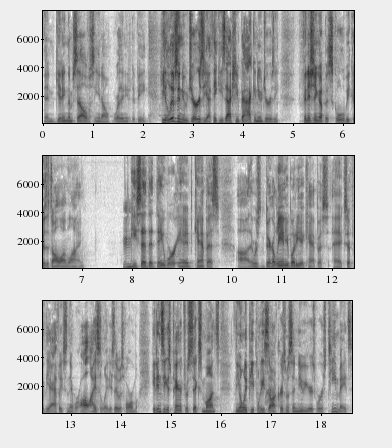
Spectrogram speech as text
and getting themselves, you know, where they needed to be. He lives in New Jersey. I think he's actually back in New Jersey, finishing up his school because it's all online. Mm-hmm. He said that they were at campus. Uh, there was barely anybody at campus uh, except for the athletes, and they were all isolated. It was horrible. He didn't see his parents for six months. The only people he saw at Christmas and New Year's were his teammates,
